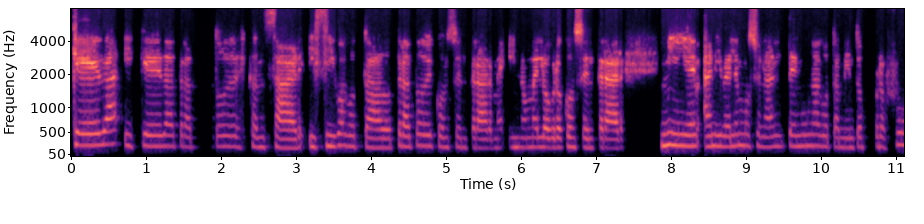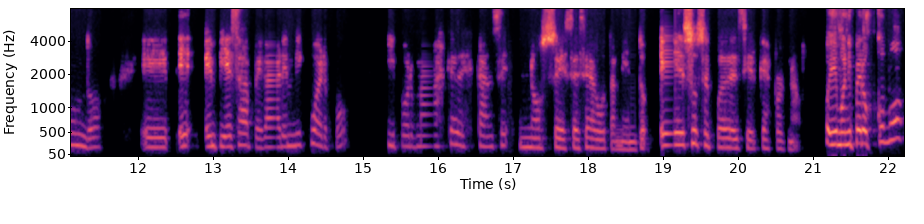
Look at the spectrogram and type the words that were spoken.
queda y queda, trato de descansar y sigo agotado, trato de concentrarme y no me logro concentrar. Mi, eh, a nivel emocional tengo un agotamiento profundo, eh, eh, empieza a pegar en mi cuerpo y por más que descanse, no cese ese agotamiento. Eso se puede decir que es burnout. Oye, Moni, pero ¿cómo?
